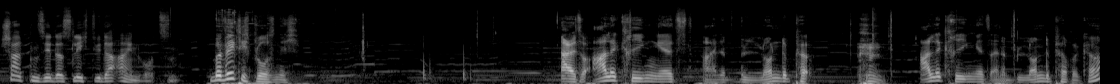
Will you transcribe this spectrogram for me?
Schalten Sie das Licht wieder ein, Watson. Beweg dich bloß nicht. Also, alle kriegen jetzt eine blonde per Alle kriegen jetzt eine blonde Perücke.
